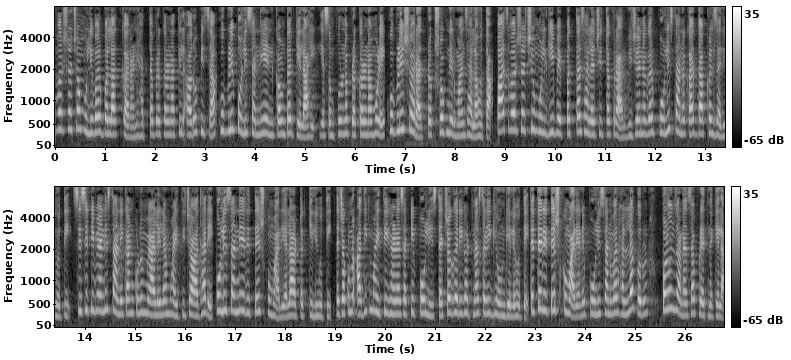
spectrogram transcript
पाच वर्षाच्या मुलीवर बलात्कार आणि हत्या प्रकरणातील आरोपीचा हुबळी पोलिसांनी एन्काउंटर केला आहे. या संपूर्ण प्रकरणामुळे हुबळी शहरात प्रक्षोभ निर्माण झाला होता. पाच वर्षाची मुलगी बेपत्ता झाल्याची तक्रार विजयनगर पोलीस स्थानकात दाखल झाली होती. सीसीटीव्ही आणि स्थानिकांकडून मिळालेल्या माहितीच्या आधारे पोलिसांनी रितेश कुमार याला अटक केली होती. त्याच्याकडून अधिक माहिती घेण्यासाठी पोलीस त्याच्या घरी घटनास्थळी घेऊन गेले होते. तेथे रितेश कुमार याने पोलिसांवर हल्ला करून पळून जाण्याचा प्रयत्न केला.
